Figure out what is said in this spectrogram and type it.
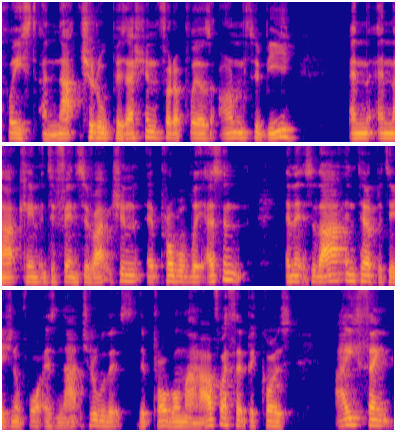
placed a natural position for a player's arm to be in, in that kind of defensive action? It probably isn't. And it's that interpretation of what is natural that's the problem I have with it because I think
